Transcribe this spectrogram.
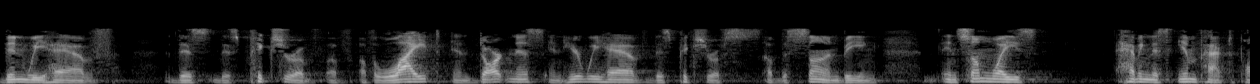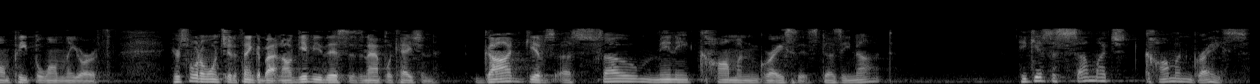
then we have this this picture of, of, of light and darkness, and here we have this picture of of the sun being, in some ways, having this impact upon people on the earth. Here's what I want you to think about, and I'll give you this as an application. God gives us so many common graces, does He not? He gives us so much common grace.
